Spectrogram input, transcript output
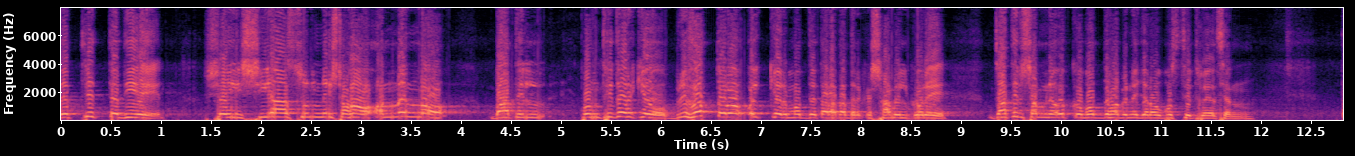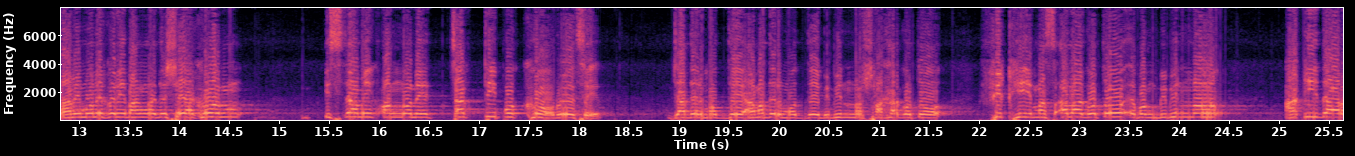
নেতৃত্ব দিয়ে সেই শিয়া সুন্নি সহ অন্যান্য বাতিল পন্থীদেরকেও বৃহত্তর ঐক্যের মধ্যে তারা তাদেরকে সামিল করে জাতির সামনে ঐক্যবদ্ধভাবে নিজেরা উপস্থিত হয়েছেন। তা আমি মনে করি বাংলাদেশে এখন ইসলামিক অঙ্গনে চারটি পক্ষ রয়েছে, যাদের মধ্যে, আমাদের মধ্যে বিভিন্ন শাখাগত, ফিকহি মাসালাগত এবং বিভিন্ন আকিদার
